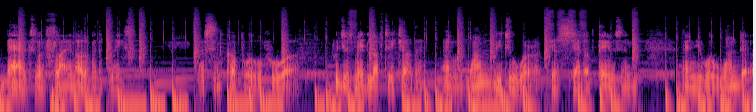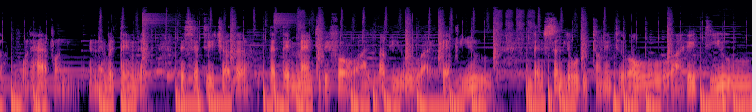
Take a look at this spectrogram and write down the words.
bags were flying all over the place. I've seen couple who uh, who just made love to each other, and one little word just set up things, and and you will wonder what happened and everything that they said to each other that they meant before. I love you, I care for you, and then suddenly we'll be turned into, oh, I hate you.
